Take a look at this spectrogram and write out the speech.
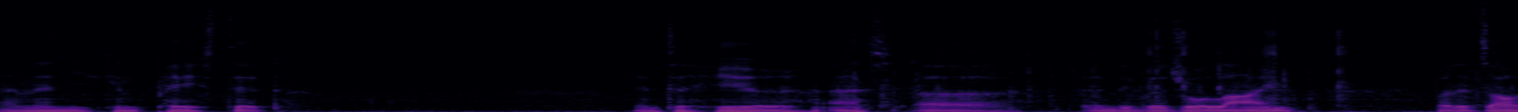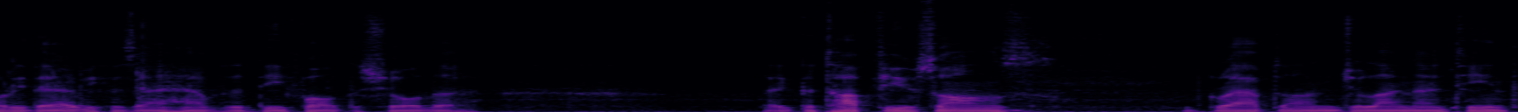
And then you can paste it into here as a individual line. But it's already there because I have the default to show the like the top few songs grabbed on July 19th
